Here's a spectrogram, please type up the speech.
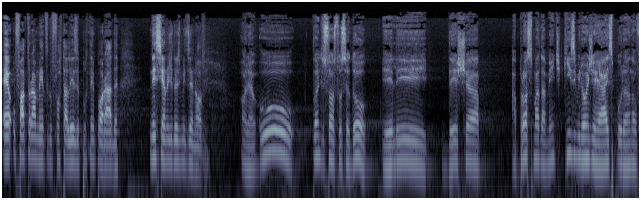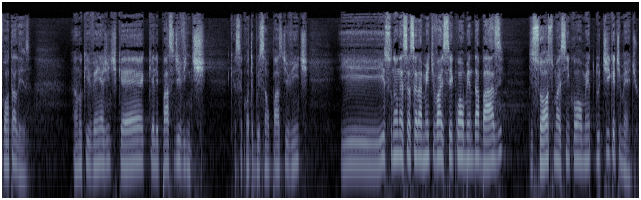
é o faturamento do Fortaleza por temporada nesse ano de 2019. Olha, o plano de sócio-torcedor, ele deixa aproximadamente 15 milhões de reais por ano ao Fortaleza. Ano que vem a gente quer que ele passe de 20, que essa contribuição passe de 20 e isso não necessariamente vai ser com o aumento da base de sócio, mas sim com o aumento do ticket médio.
